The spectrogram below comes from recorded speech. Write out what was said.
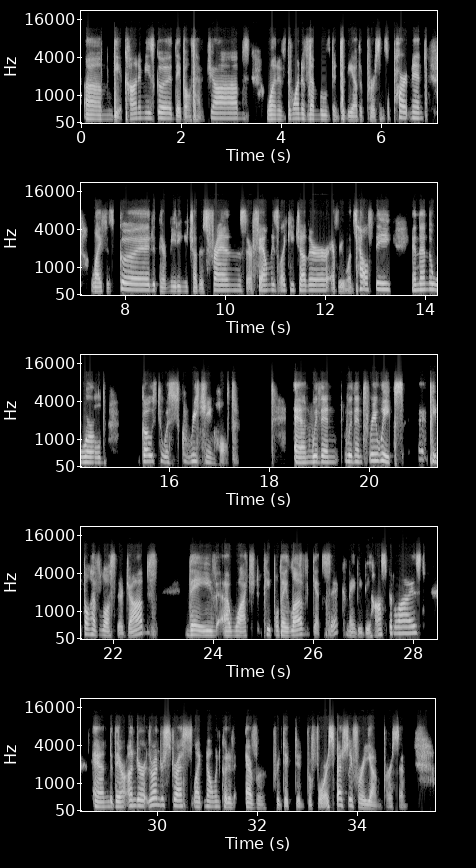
Um, the economy's good. They both have jobs. One of the one of them moved into the other person's apartment. Life is good. They're meeting each other's friends. Their families like each other. Everyone's healthy, and then the world goes to a screeching halt. And within within three weeks, eh, people have lost their jobs. They've uh, watched people they love get sick, maybe be hospitalized, and they're under they're under stress like no one could have ever predicted before, especially for a young person.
